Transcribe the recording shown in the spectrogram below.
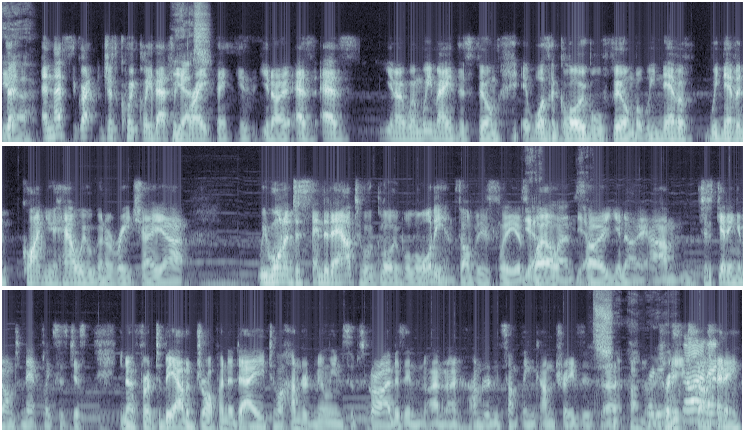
Yeah. and that's the great. Just quickly, that's a Yes. great thing. Is you know, as as you know, when we made this film, it was a global film, but we never we never quite knew how we were going to reach a. Uh, we wanted to send it out to a global audience, obviously, as Yeah, well. And yeah. so, you know, um, just getting it onto Netflix is just, you know, for it to be able to drop in a day to 100 million subscribers in, I don't know, 100 and something countries is uh, Unreal. pretty Exciting. exciting.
